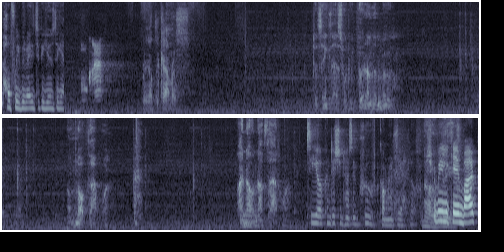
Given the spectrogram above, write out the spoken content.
hopefully be ready to be used again. All clear? Bring up the cameras. To think that's what we put on the moon. I'm not that one. I know, not that one. See, your condition has improved, Comrade Dyatlov. No, She really leave. came back.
